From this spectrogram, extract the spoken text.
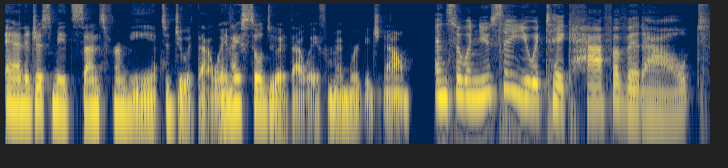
And it just made sense for me to do it that way. And I still do it that way for my mortgage now. And so when you say you would take half of it out,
